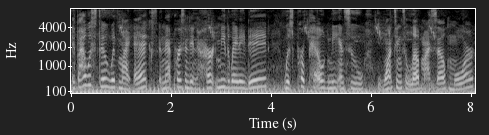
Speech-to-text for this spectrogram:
If I was still with my ex and that person didn't hurt me the way they did, which propelled me into wanting to love myself more,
